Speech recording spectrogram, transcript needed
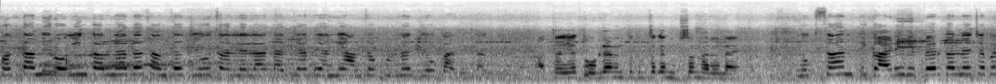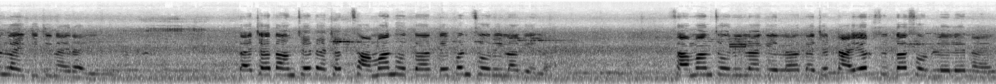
फक्त आम्ही रोलिंग करण्यातच आमचा जीव चाललेला. त्याच्यात यांनी आमचा पूर्ण जीव काढून टाकला. आता हे तोडल्यानंतर तुमचं काय नुकसान झालेलं आहे? नुकसान ती गाडी रिपेअर करण्याच्या पण लायकीची नाही राहिली त्याच्यात आमचे त्याच्यात सामान होतं ते पण चोरीला गेलं. सामान चोरीला गेलं त्याचे टायर सुद्धा सोडलेले नाहीत.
